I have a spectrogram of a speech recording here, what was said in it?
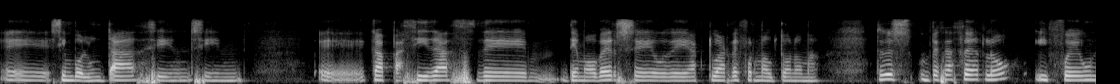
eh, sin voluntad, sin, sin eh, capacidad de, moverse o de actuar de forma autónoma. Entonces empecé a hacerlo y fue un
